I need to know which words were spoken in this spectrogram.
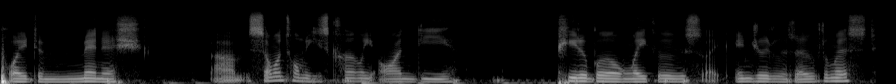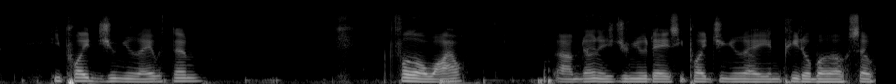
play diminish. Um, someone told me he's currently on the Peterborough Lakers like injured reserve list. He played junior A with them for a while. Um, during his junior days, he played junior A in Peterborough. So,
